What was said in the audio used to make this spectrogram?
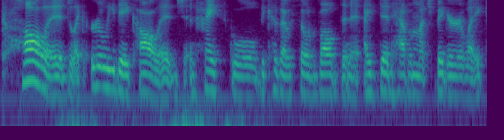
college like early day college and high school because i was so involved in it i did have a much bigger like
